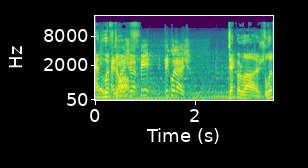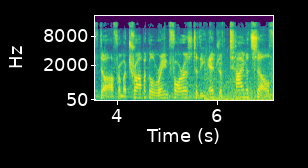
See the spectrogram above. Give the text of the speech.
And liftoff. décollage. Decollage, liftoff from a tropical rainforest to the edge of time itself.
